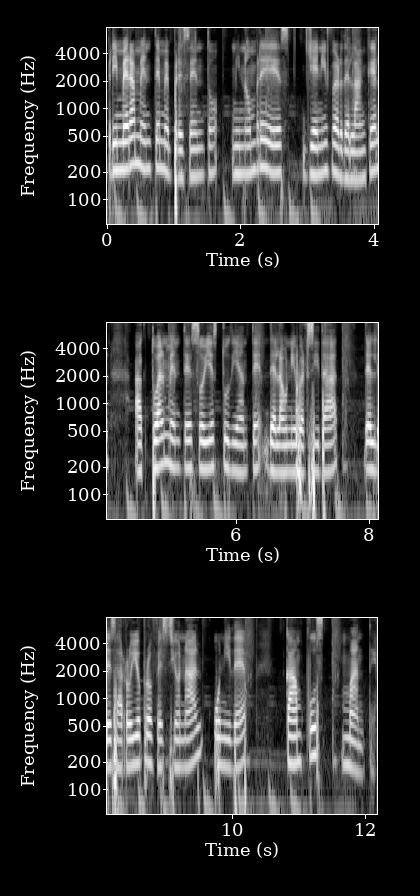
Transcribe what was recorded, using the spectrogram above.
Primeramente me presento, mi nombre es Jennifer del Ángel, actualmente soy estudiante de la Universidad del Desarrollo Profesional UNIDEP, Campus Mante.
